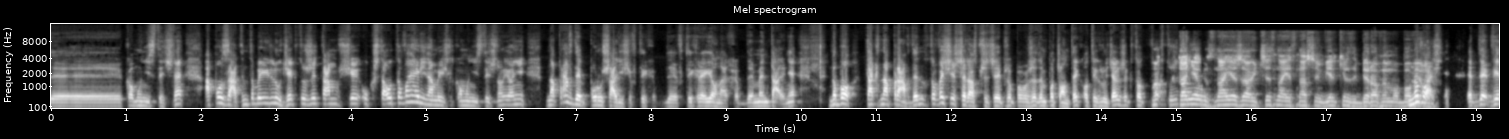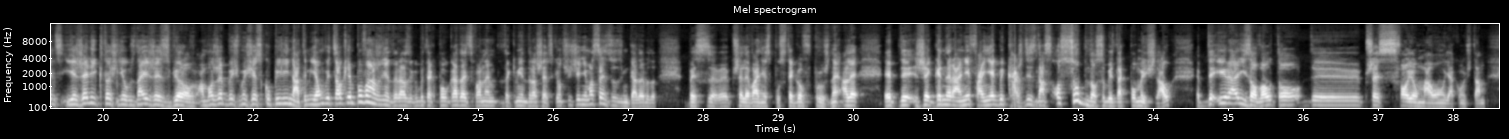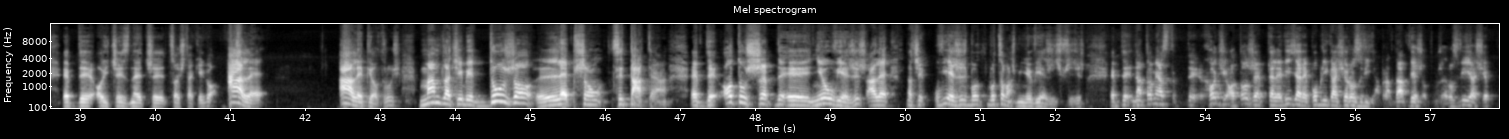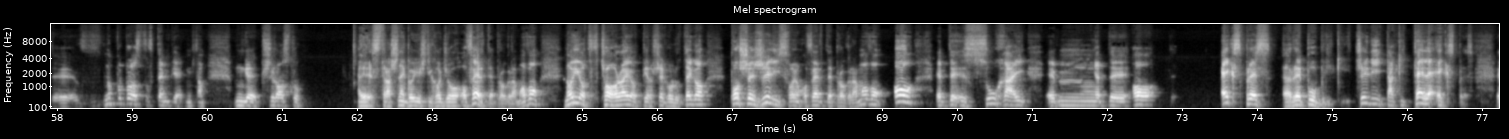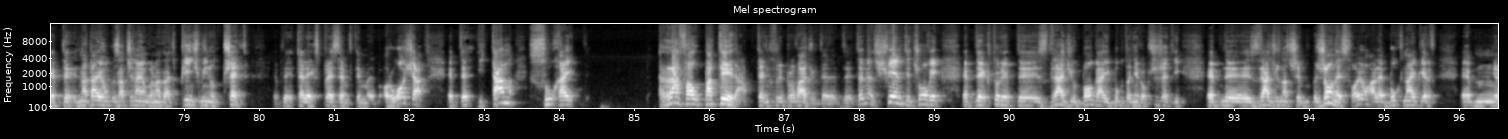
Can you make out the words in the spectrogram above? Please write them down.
komunistyczne, a poza tym to byli ludzie, którzy tam się ukształtowali na myśl komunistyczną i oni naprawdę poruszali się w tych, w tych rejonach mentalnie. No bo tak naprawdę, no to weź jeszcze raz przeczytaj może ten początek o tych ludziach, że kto. No, którzy... Kto nie uznaje, że ojczyzna jest naszym wielkim zbiorowym obowiązkiem. No właśnie. Więc jeżeli ktoś nie uznaje, że jest zbiorowym, a może byśmy się skupili na tym, ja mówię całkiem poważnie teraz, jakby tak pogadać z panem takim Jędraszewskim. Oczywiście nie ma sensu z nim gadać, bez e, przelewania z pustego w próżne, ale e, że generalnie fajnie, jakby każdy z nas osobno sobie tak pomyślał i realizował to przez swoją małą jakąś tam ojczyznę czy coś takiego, ale ale Piotruś, mam dla ciebie dużo lepszą cytatę. Otóż nie uwierzysz, ale znaczy uwierzysz, bo, bo co masz mi nie wierzyć przecież. Natomiast chodzi o to, że telewizja Republika się rozwija, prawda? Wiesz o tym, że rozwija się no po prostu w tempie jakimś tam przyrostu E, strasznego, jeśli chodzi o ofertę programową. No i od wczoraj, od 1 lutego, poszerzyli swoją ofertę programową o, e, słuchaj, o Ekspres Republiki, czyli taki teleekspres. E, nadają, zaczynają go nadać 5 minut przed teleekspresem w tym Orłosia i tam słuchaj, Rafał Patyra, ten, który prowadził, ten, ten, święty człowiek, e, który e, zdradził Boga i Bóg do niego przyszedł i e, zdradził znaczy żonę swoją, ale Bóg najpierw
